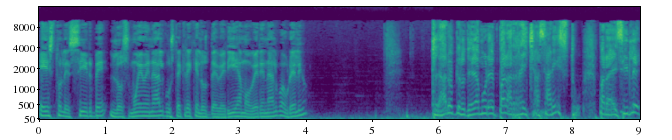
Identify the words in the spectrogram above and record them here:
¿esto les sirve? ¿Los mueve en algo? ¿Usted cree que los debería mover en algo, Aurelio? Claro que los debe morir para rechazar esto, para decirle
